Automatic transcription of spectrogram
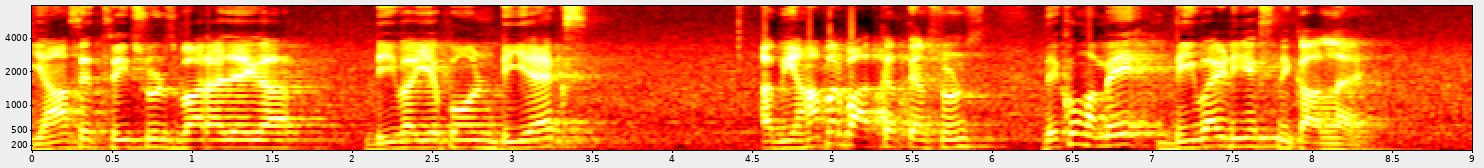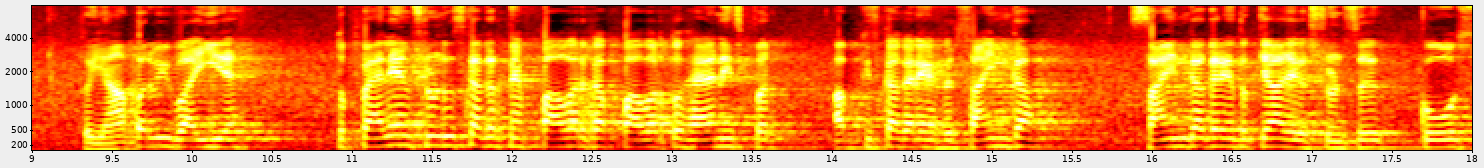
यहाँ से थ्री स्टूडेंट्स बार आ जाएगा d y upon d x अब यहाँ पर बात करते हैं स्टूडेंट्स देखो हमें डी वाई डी एक्स निकालना है तो यहाँ पर भी वाई है। तो पहले हम स्टूडेंट किसका करते हैं? पावर का पावर तो है नहीं इस पर। अब किसका करेंगे? फिर साइन का। साइन का करेंगे तो क्या आ जाएगा स्टूडेंट्स कोस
